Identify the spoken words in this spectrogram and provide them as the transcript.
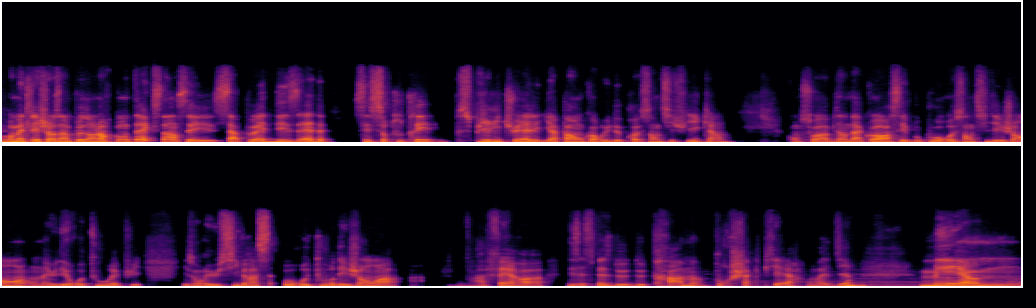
remettre les choses un peu dans leur contexte. hein. C'est, ça peut être des aides. C'est surtout très spirituel. Il n'y a pas encore eu de preuves scientifiques. hein qu'on soit bien d'accord. C'est beaucoup au ressenti des gens. On a eu des retours et puis ils ont réussi, grâce au retour des gens, à, à faire euh, des espèces de, de trames pour chaque pierre, on va dire. Mais, euh,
